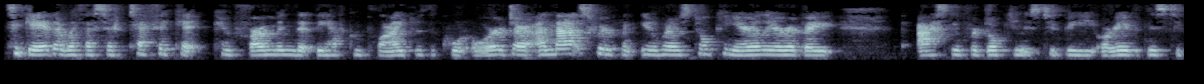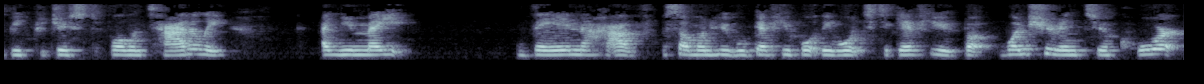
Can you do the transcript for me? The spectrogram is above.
together with a certificate confirming that they have complied with the court order. And that's where, you know, when I was talking earlier about asking for documents to be or evidence to be produced voluntarily, and you might then have someone who will give you what they want to give you. But once you're into a court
